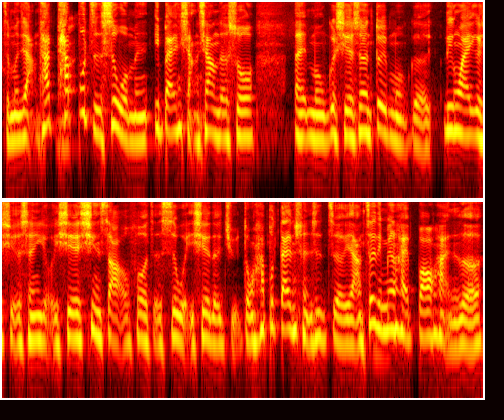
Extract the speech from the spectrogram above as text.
怎么讲？他他不只是我们一般想象的说，哎、呃，某个学生对某个另外一个学生有一些性骚扰或者是猥亵的举动，他不单纯是这样，这里面还包含了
